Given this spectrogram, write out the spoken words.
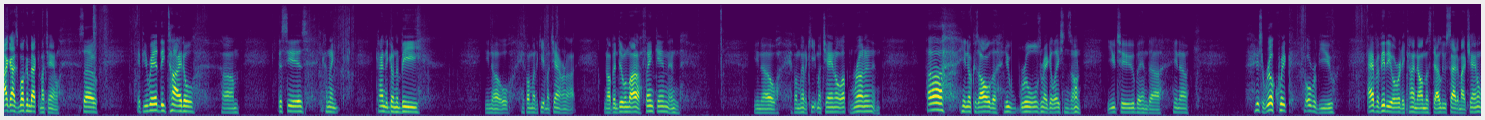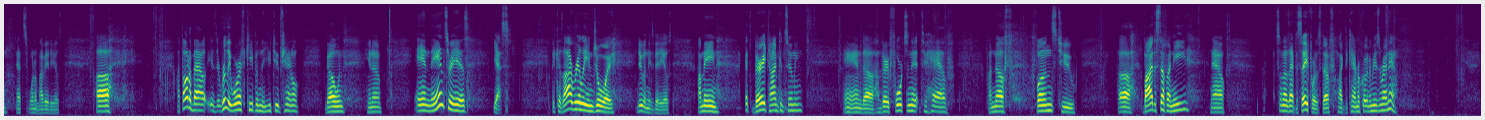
Hi guys, welcome back to my channel. So, if you read the title, um, this is kind of kind of going to be, you know, if I'm going to keep my channel or not. You know, I've been doing a lot of thinking and, you know, if I'm going to keep my channel up and running and, uh, you know, because all the new rules and regulations on YouTube and, uh, you know, just a real quick overview I have a video already kind of on this dilute side of my channel. That's one of my videos. Uh, I thought about, is it really worth keeping the YouTube channel going, you know? And the answer is yes, because I really enjoy doing these videos. I mean, it's very time consuming and uh, I'm very fortunate to have enough funds to uh, buy the stuff I need. Now, sometimes I have to save for the stuff, like the camera equipment I'm using right now.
